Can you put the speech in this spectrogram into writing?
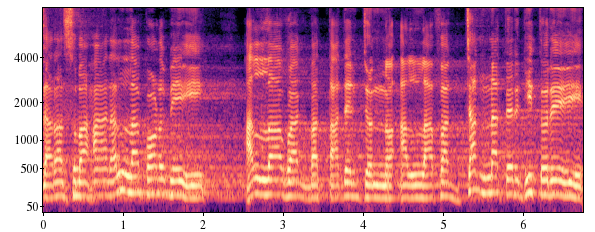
যারা সুবাহান আল্লাহ পড়বে আল্লাহ আকবার তাদের জন্য আল্লাহ পাক জান্নাতের ভিতরে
